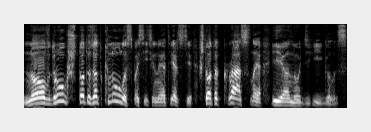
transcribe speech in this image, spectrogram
Но вдруг что-то заткнуло спасительное отверстие, что-то красное, и оно двигалось.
